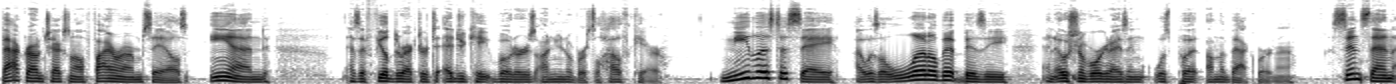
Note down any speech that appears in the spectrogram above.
background checks on all firearm sales and as a field director to educate voters on universal health care. Needless to say, I was a little bit busy and Ocean of Organizing was put on the back burner. Since then,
